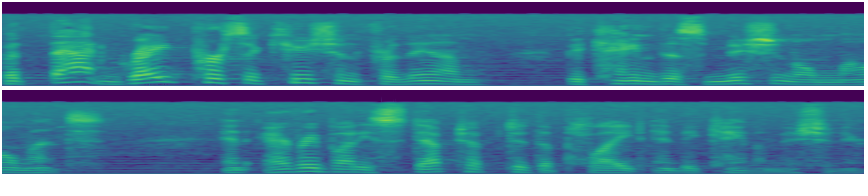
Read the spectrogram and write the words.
But that great persecution for them became this missional moment. And everybody stepped up to the plate and became a missionary.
